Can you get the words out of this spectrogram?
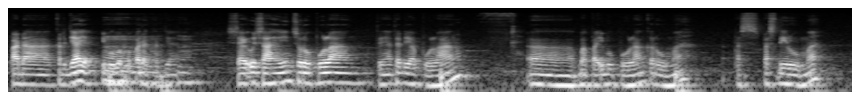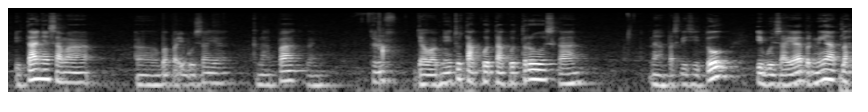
pada kerja ya ibu bapak pada kerja. Hmm. saya usahain suruh pulang. Ternyata dia pulang eh, bapak ibu pulang ke rumah. Pas pas di rumah ditanya sama eh, bapak ibu saya kenapa? Katanya Terus? jawabnya itu takut takut terus kan? Nah pas di situ ibu saya berniat lah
